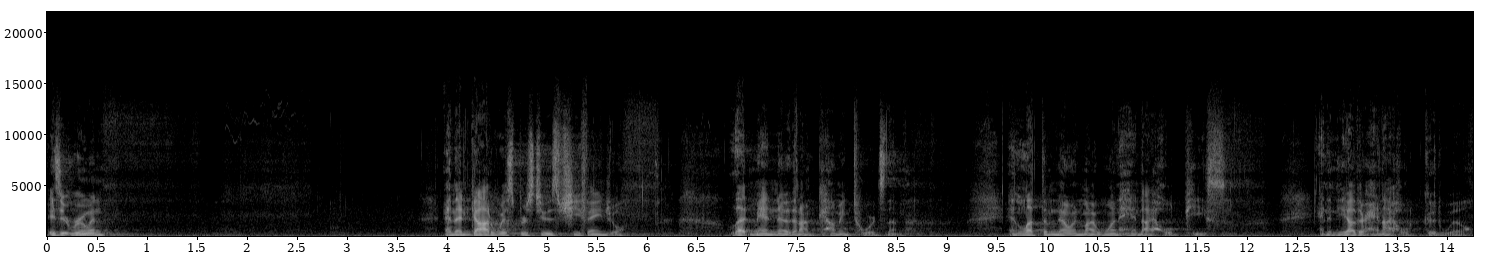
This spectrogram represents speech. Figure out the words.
Is it ruin? And then God whispers to his chief angel, Let man know that I'm coming towards them. And let them know in my one hand I hold peace, and in the other hand I hold goodwill.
